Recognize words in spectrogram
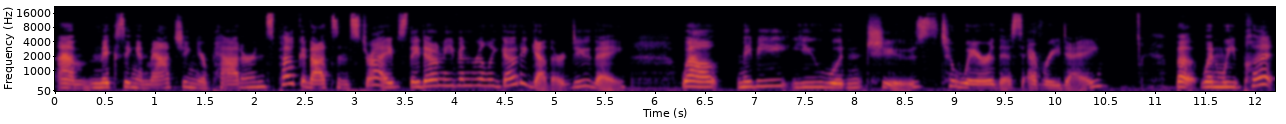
Um, mixing and matching your patterns, polka dots and stripes, they don't even really go together, do they? Well, maybe you wouldn't choose to wear this every day. But when we put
